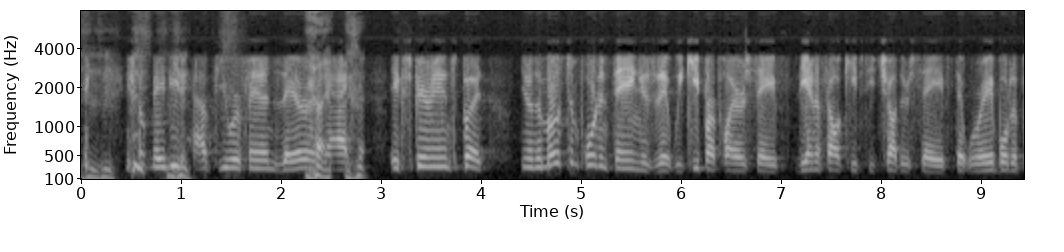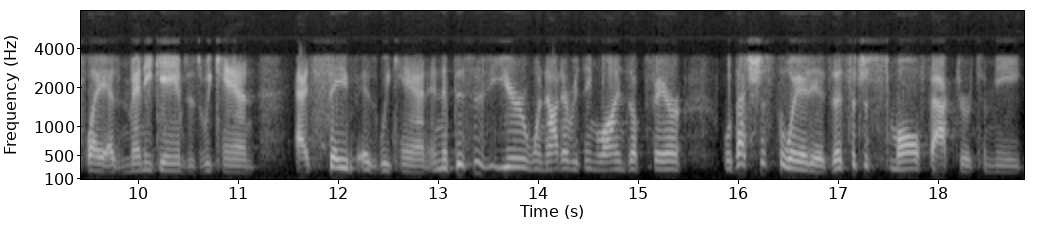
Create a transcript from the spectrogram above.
Mm-hmm. you know, maybe to have fewer fans there and that experience. But you know, the most important thing is that we keep our players safe. The NFL keeps each other safe. That we're able to play as many games as we can, as safe as we can. And if this is a year when not everything lines up fair, well, that's just the way it is. That's such a small factor to me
